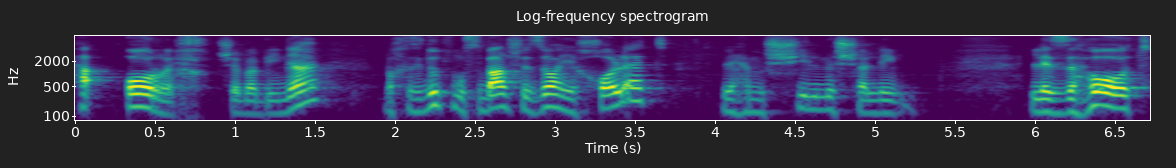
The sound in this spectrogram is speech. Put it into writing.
האורך שבבינה, בחסידות מוסבר שזו היכולת להמשיל משלים. לזהות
